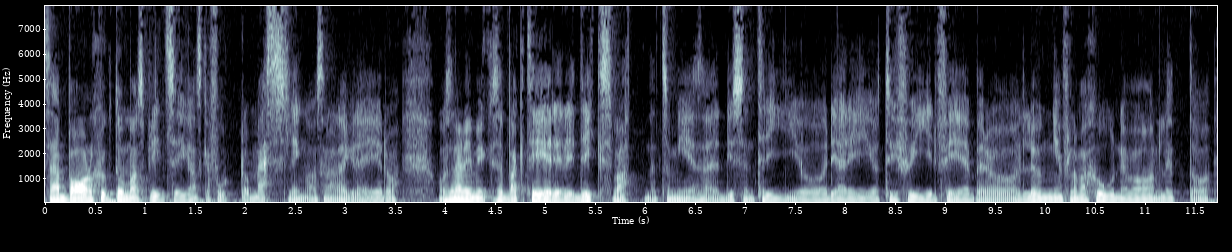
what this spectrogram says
så här barnsjukdomar sprids sig ganska fort. Och mässling och sådana där grejer. Då. Och sen är det mycket så bakterier i dricksvattnet som ger så här dysenteri och diarré och tyfoidfeber och lunginflammation är vanligt. Och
